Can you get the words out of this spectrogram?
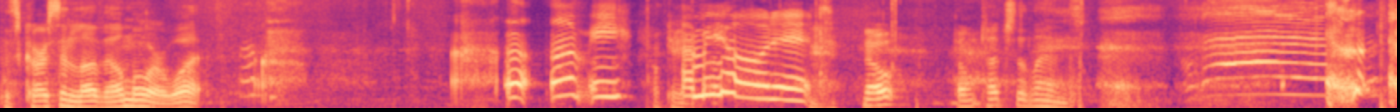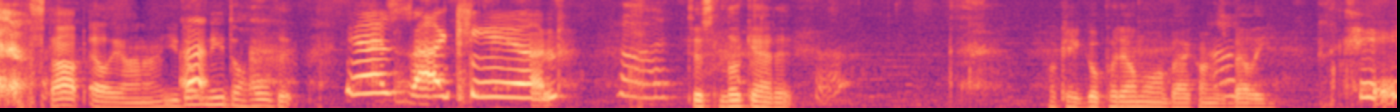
Does Carson love Elmo or what? Uh, let me. Okay. Let me hold it. No, don't touch the lens. Stop, Elliana. You don't need to hold it. yes, I can. Just look at it. Okay, go put Elmo back on his um, belly. Okay.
